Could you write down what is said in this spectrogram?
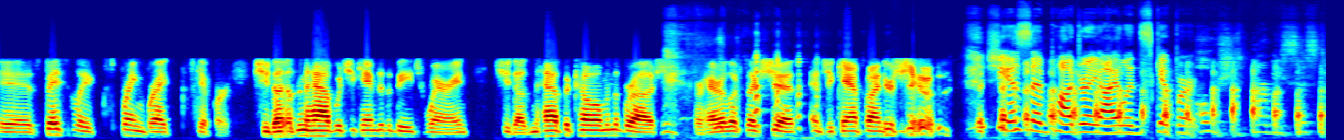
is basically spring break Skipper. She doesn't have what she came to the beach wearing. She doesn't have the comb and the brush. Her hair looks like shit, and she can't find her shoes. She has said Padre Island Skipper. Oh, she's Barbie's sister.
